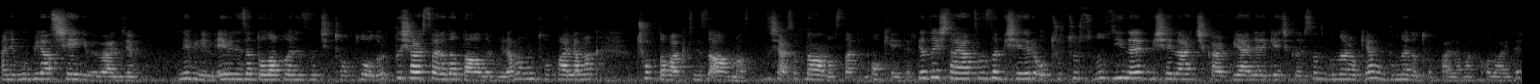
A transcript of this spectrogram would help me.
hani bu biraz şey gibi bence. Ne bileyim evinizde dolaplarınızın içi toplu olur. Dışarısı arada dağılabilir ama onu toparlamak çok da vaktinizi almaz. Dışarısı dağılması zaten okeydir. Ya da işte hayatınızda bir şeyleri oturtursunuz. Yine bir şeyler çıkar. Bir yerlere geç kalırsanız bunlar okey ama bunları da toparlamak kolaydır.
